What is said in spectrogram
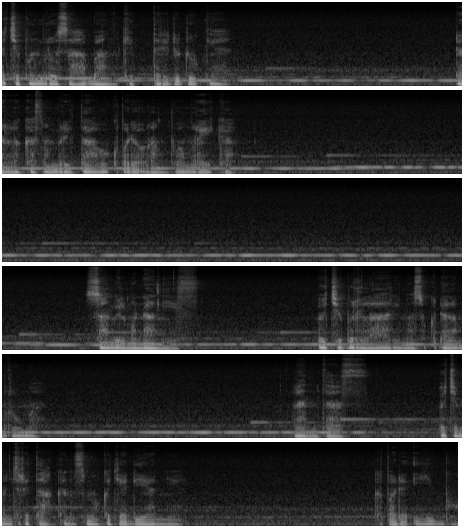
Ece pun berusaha bangkit dari duduknya dan lekas memberitahu kepada orang tua mereka. Sambil menangis, Ece berlari masuk ke dalam rumah. Lantas, Ece menceritakan semua kejadiannya kepada ibu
